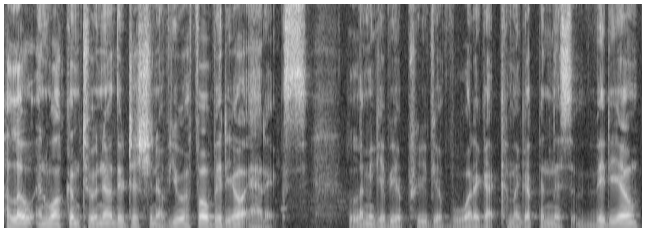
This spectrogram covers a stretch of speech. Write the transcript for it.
Hello and welcome to another edition of UFO Video Addicts. Let me give you a preview of what I got coming up in this video.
